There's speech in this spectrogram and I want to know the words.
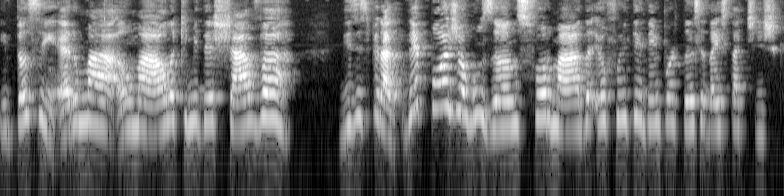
Então, assim, era uma, uma aula que me deixava desesperada. Depois de alguns anos formada, eu fui entender a importância da estatística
